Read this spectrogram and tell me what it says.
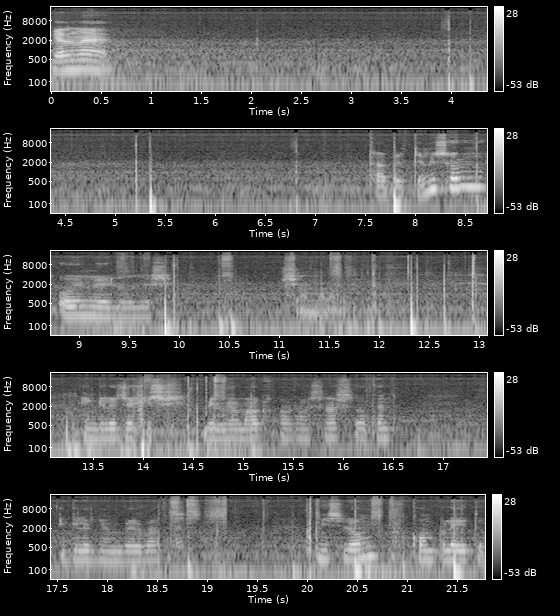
Gelme. Tablette mi sorun var? Oyun öyle oluyor? Şu anlamadım. İngilizce hiç bilmiyorum ar- arkadaşlar. Zaten İngilizcem berbat. Mission completed.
